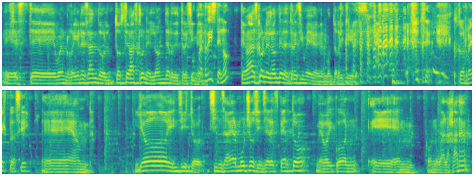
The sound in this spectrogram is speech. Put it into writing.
Este, bueno, regresando, entonces te vas con el under de 3 y medio. perdiste, ¿no? Te vas con el under de 3 y medio en el Monterrey Tigres. Correcto, sí. Eh, um, yo insisto, sin saber mucho, sin ser experto, me voy con, eh, con Guadalajara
